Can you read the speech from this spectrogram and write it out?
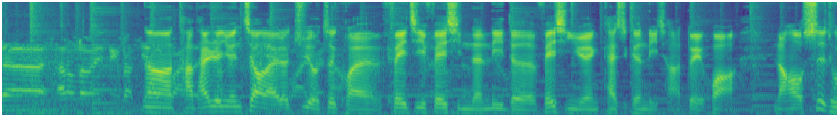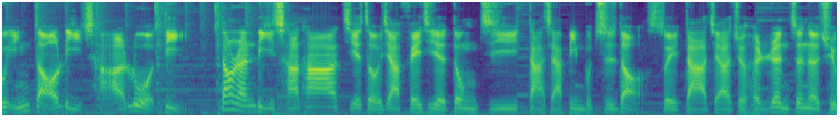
Uh, I don't know anything about. 那塔台人员叫来了具有这款飞机飞行能力的飞行员，开始跟理查对话，然后试图引导理查落地。当然，理查他劫走一架飞机的动机，大家并不知道，所以大家就很认真的去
